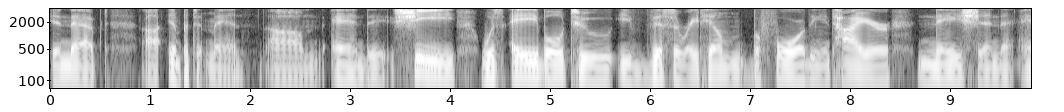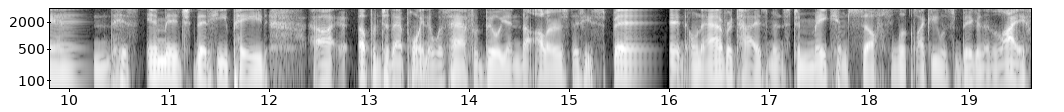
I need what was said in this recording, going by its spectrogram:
inept, uh, impotent man. Um, and she was able to eviscerate him before the entire nation and his image that he paid uh, up until that point, it was half a billion dollars that he spent on advertisements to make himself look like he was bigger than life.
